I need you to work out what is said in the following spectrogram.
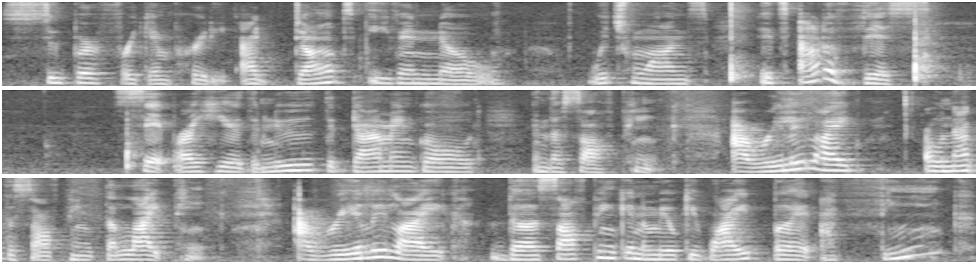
Super freaking pretty. I don't even know which ones. It's out of this set right here. The nude, the diamond gold, and the soft pink. I really like oh not the soft pink the light pink I really like the soft pink and the milky white but I think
